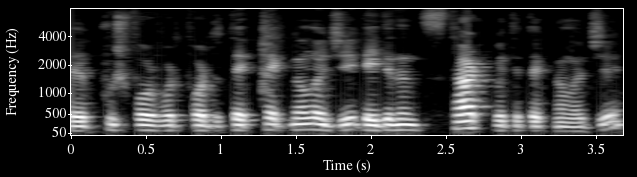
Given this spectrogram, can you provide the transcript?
uh, push forward for the te- technology. They didn't start with the technology.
